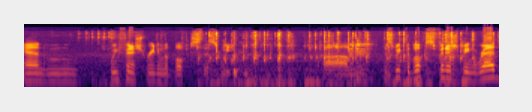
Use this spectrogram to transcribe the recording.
And mm, we finished reading the books this week. Um, this week the books finished being read,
